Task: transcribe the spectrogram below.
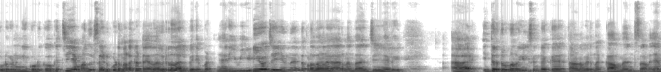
കൊടുക്കണമെങ്കിൽ കൊടുക്കുകയൊക്കെ ചെയ്യാം. അതൊരു സൈഡിൽ കൂടെ നടക്കട്ടെ. അത് അവരുടെ താല്പര്യം. ബട്ട് ഞാൻ ഈ വീഡിയോ ചെയ്യുന്നതിന്റെ പ്രധാന കാരണം എന്താണെന്ന് വെച്ച് കഴിഞ്ഞാൽ ഇത്തരത്തിലുള്ള റീൽസിന്റെ ഒക്കെ താഴെ വരുന്ന കമൻസ് ആണ്. ഞാൻ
